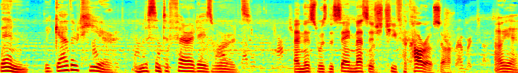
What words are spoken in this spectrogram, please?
Then we gathered here and listened to Faraday's words. And this was the same message Chief Hekarro saw. Oh, yes.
